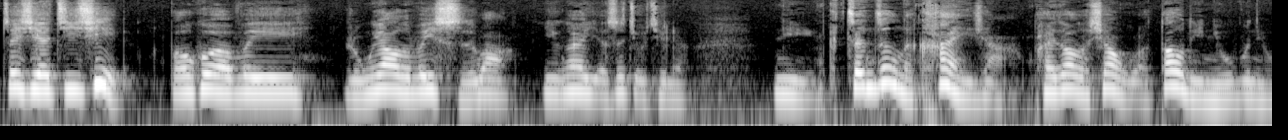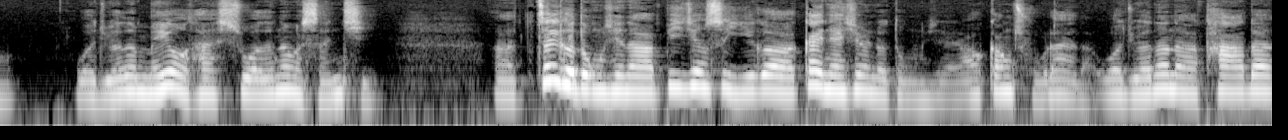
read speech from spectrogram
这些机器，包括 V 荣耀的 V 十吧，应该也是九七零。你真正的看一下拍照的效果到底牛不牛？我觉得没有他说的那么神奇，啊，这个东西呢毕竟是一个概念性的东西，然后刚出来的，我觉得呢它的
